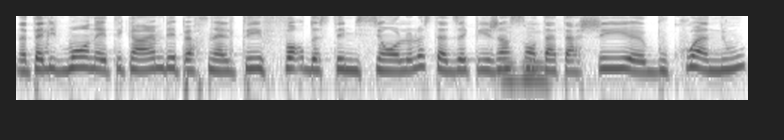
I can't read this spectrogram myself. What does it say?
Nathalie et moi, on a été quand même des personnalités fortes de cette émission-là, là. c'est-à-dire que les gens se sont attachés euh, beaucoup à nous.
